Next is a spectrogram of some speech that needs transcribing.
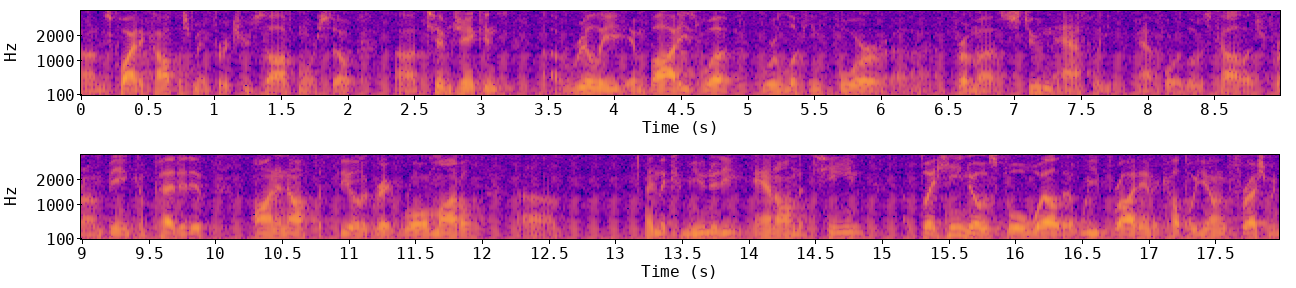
um, is quite an accomplishment for a true sophomore. So uh, Tim Jenkins uh, really embodies what we're looking for uh, from a student athlete at Fort Lewis College, from being competitive on and off the field, a great role model um, in the community and on the team. But he knows full well that we've brought in a couple young freshman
